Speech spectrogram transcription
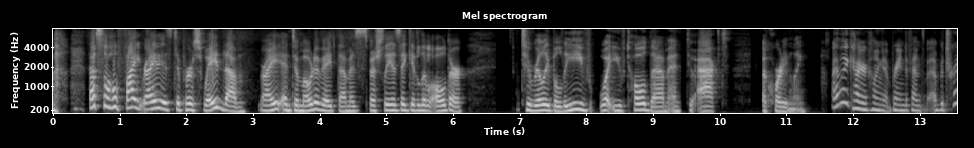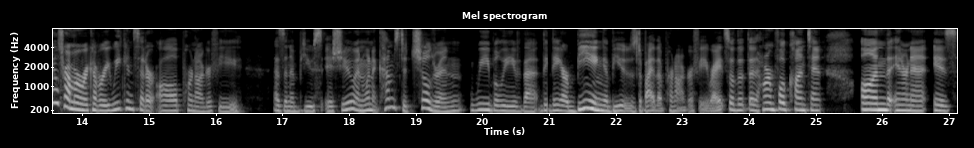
that's the whole fight, right? Is to persuade them, right? And to motivate them, especially as they get a little older, to really believe what you've told them and to act accordingly. I like how you're calling it brain defense. Uh, betrayal trauma recovery, we consider all pornography as an abuse issue. And when it comes to children, we believe that they are being abused by the pornography, right? So that the harmful content on the internet is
